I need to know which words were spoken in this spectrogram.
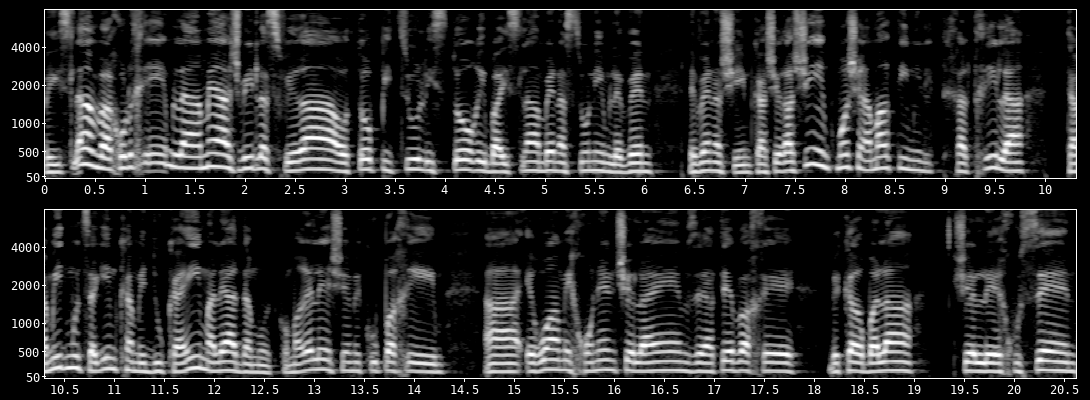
באסלאם, ואנחנו הולכים למאה השביעית לספירה, אותו פיצול היסטורי באסלאם בין הסונים לבין, לבין השיעים, כאשר השיעים, כמו שאמרתי מלכתחילה, תמיד מוצגים כמדוכאים מלא אדמות. כלומר, אלה שהם מקופחים, האירוע המכונן שלהם זה הטבח אה, בקרבלה של אה, חוסיין,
